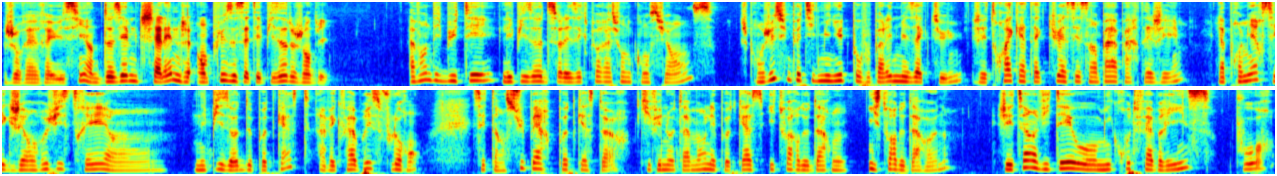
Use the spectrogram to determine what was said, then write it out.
j'aurai réussi un deuxième challenge en plus de cet épisode aujourd'hui. Avant de débuter l'épisode sur les explorations de conscience, je prends juste une petite minute pour vous parler de mes actus. J'ai trois quatre actus assez sympas à partager. La première, c'est que j'ai enregistré un épisode de podcast avec Fabrice Florent. C'est un super podcasteur qui fait notamment les podcasts Histoire de Daron, Histoire de Daronne. J'ai été invitée au micro de Fabrice pour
